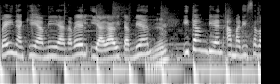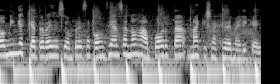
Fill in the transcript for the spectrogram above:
peina aquí a mí, a Anabel y a Gaby también. Y también a Marisa Domínguez que a través de su empresa Confianza nos aporta maquillaje de Mary Kay.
